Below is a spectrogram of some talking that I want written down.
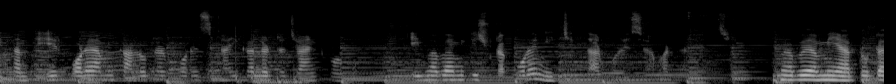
এইখান থেকে এরপরে আমি কালোটার পরে স্কাই কালারটা জয়েন্ট করব। এইভাবে আমি কিছুটা করে নিচ্ছি, তারপরে এসে আবার দেখাচ্ছি। এইভাবে আমি এতটা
